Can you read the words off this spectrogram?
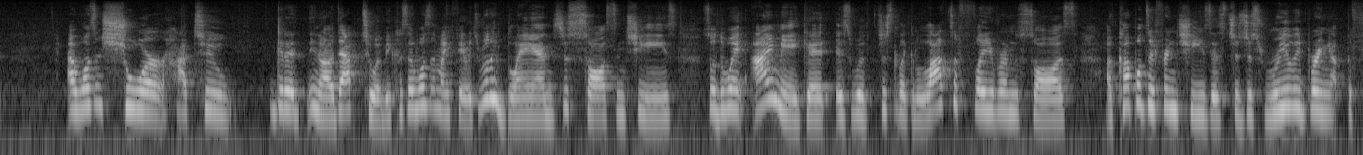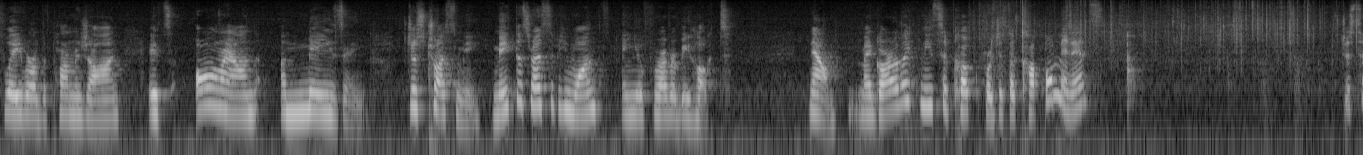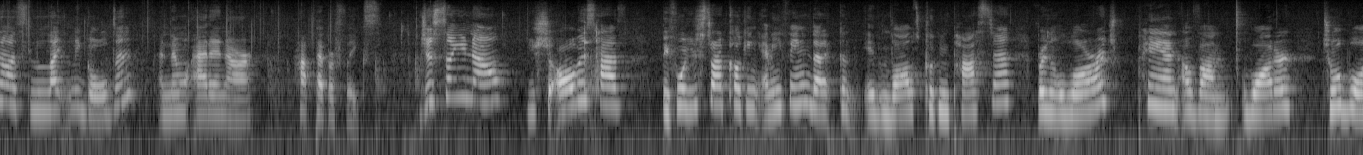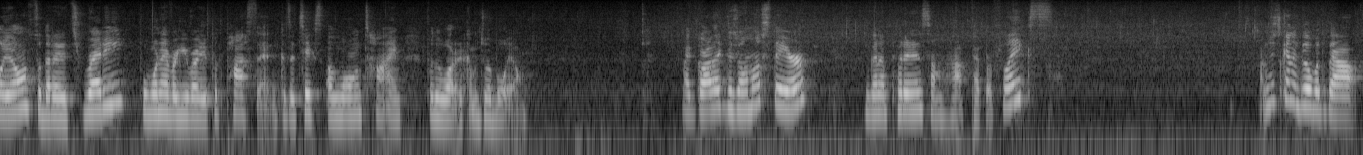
I wasn't sure how to get it, you know, adapt to it because it wasn't my favorite. It's really bland, it's just sauce and cheese. So the way I make it is with just like lots of flavor in the sauce, a couple different cheeses to just really bring up the flavor of the Parmesan. It's all around amazing. Just trust me, make this recipe once and you'll forever be hooked. Now, my garlic needs to cook for just a couple minutes, just till it's lightly golden, and then we'll add in our hot pepper flakes. Just so you know, you should always have, before you start cooking anything that involves cooking pasta, bring a large pan of um, water to a boil so that it's ready for whenever you're ready to put the pasta in because it takes a long time for the water to come to a boil. My garlic is almost there. I'm going to put in some hot pepper flakes. I'm just going to go with about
